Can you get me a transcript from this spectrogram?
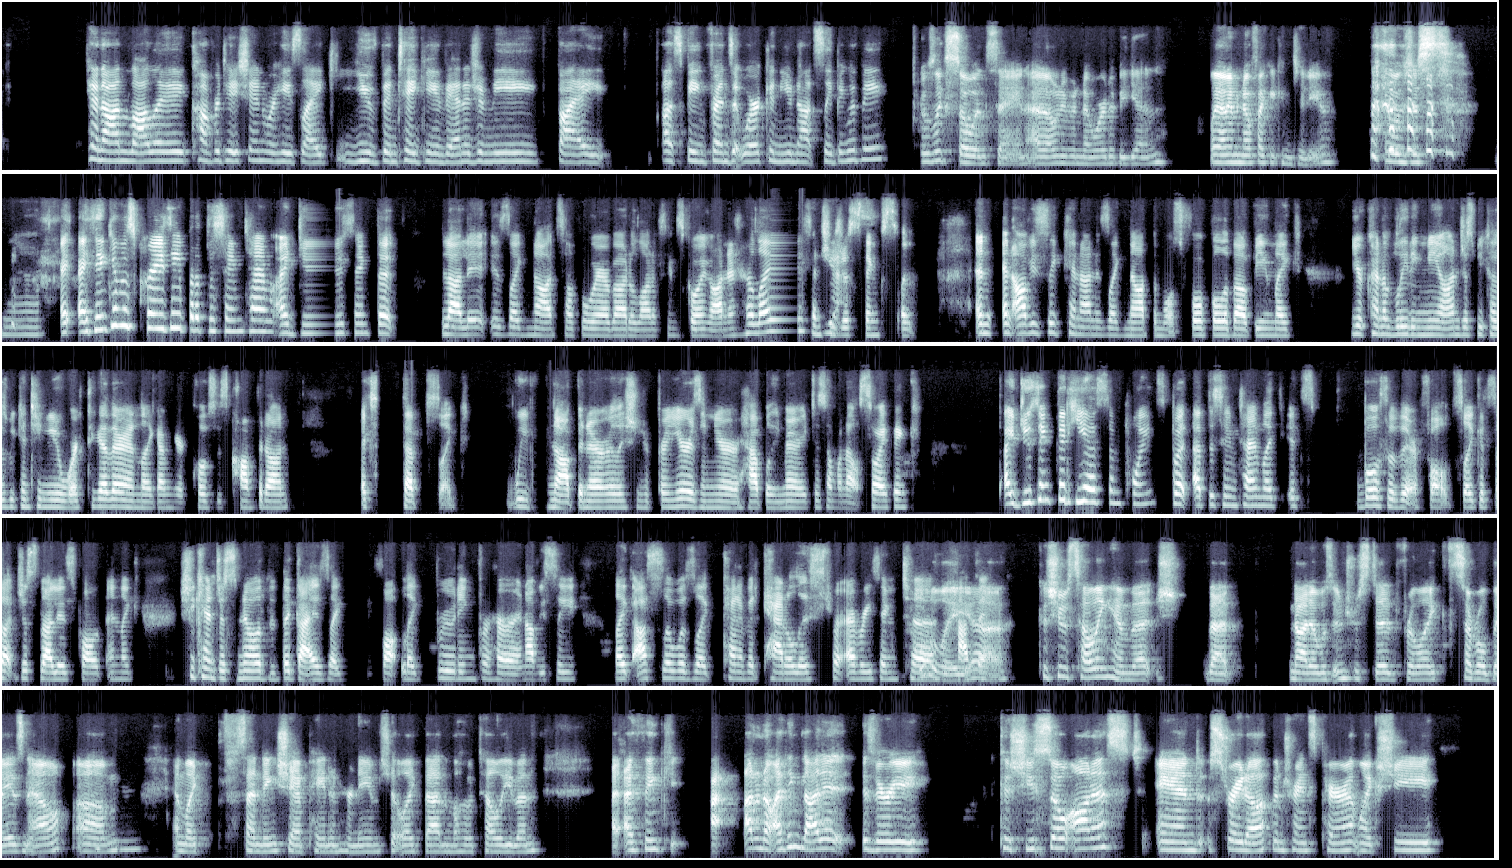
Kenan Lale confrontation where he's like, You've been taking advantage of me by us being friends at work and you not sleeping with me? It was like so insane. I don't even know where to begin. Like I don't even know if I could continue. It was just Yeah. I, I think it was crazy, but at the same time, I do think that Lale is like not self-aware about a lot of things going on in her life. And she Yes. just thinks like and and obviously Kenan is like not the most vocal about being like, you're kind of leading me on just because we continue to work together and like I'm your closest confidant, except like we've not been in a relationship for years and you're happily married to someone else. So I think I do think that he has some points, but at the same time, like it's both of their faults. Like it's not just Lale's fault, and like she can't just know that the guy is like fault, like brooding for her, and obviously, like Asla was like kind of a catalyst for everything to totally happen. yeah because she was telling him that sh- that Nada was interested for like several days now um Mhm. and like sending champagne in her name shit like that in the hotel even i, I think I, I don't know i think Nada is very because she's so honest and straight up and transparent like she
